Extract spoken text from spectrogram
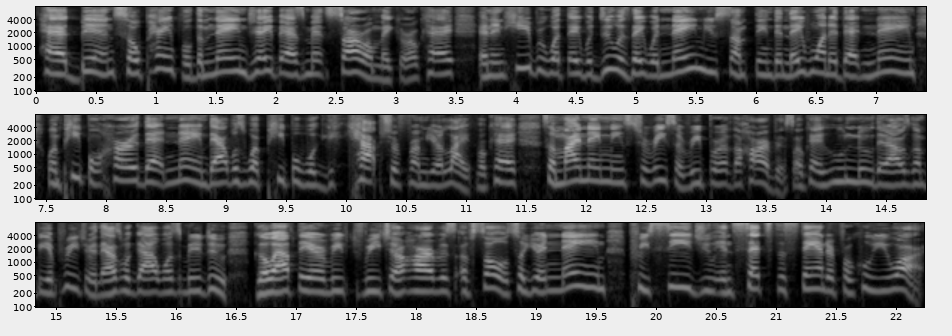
had been so painful. The name Jabez meant sorrow maker, okay? And in Hebrew, what they would do is they would name you something, then they wanted that name. When people heard that name, that was what people would capture from your life, okay? So my name means Teresa, reaper of the harvest, okay? Who knew that I was going to be a preacher? And that's what God wants me to do. Go out there and reach, reach a harvest of souls. So your name precedes you and sets the standard for who you are.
